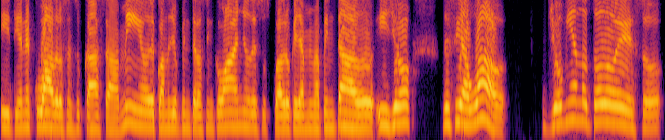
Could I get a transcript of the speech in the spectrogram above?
y tiene cuadros en su casa mío de cuando yo pinté a los cinco años, de sus cuadros que ella me ha pintado. Y yo decía, wow, yo viendo todo eso,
